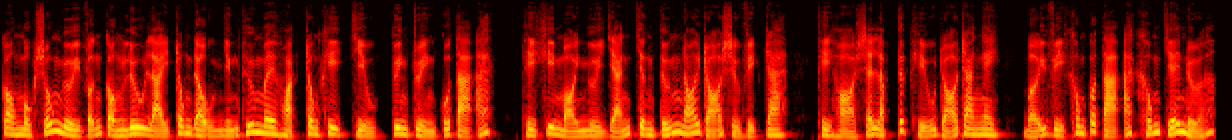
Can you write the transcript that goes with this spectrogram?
Còn một số người vẫn còn lưu lại trong đầu những thứ mê hoặc trong khi chịu tuyên truyền của tà ác, thì khi mọi người giảng chân tướng nói rõ sự việc ra, thì họ sẽ lập tức hiểu rõ ra ngay, bởi vì không có tà ác khống chế nữa.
